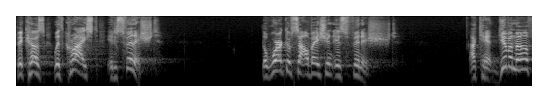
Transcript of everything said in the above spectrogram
because with Christ it is finished. The work of salvation is finished. I can't give enough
